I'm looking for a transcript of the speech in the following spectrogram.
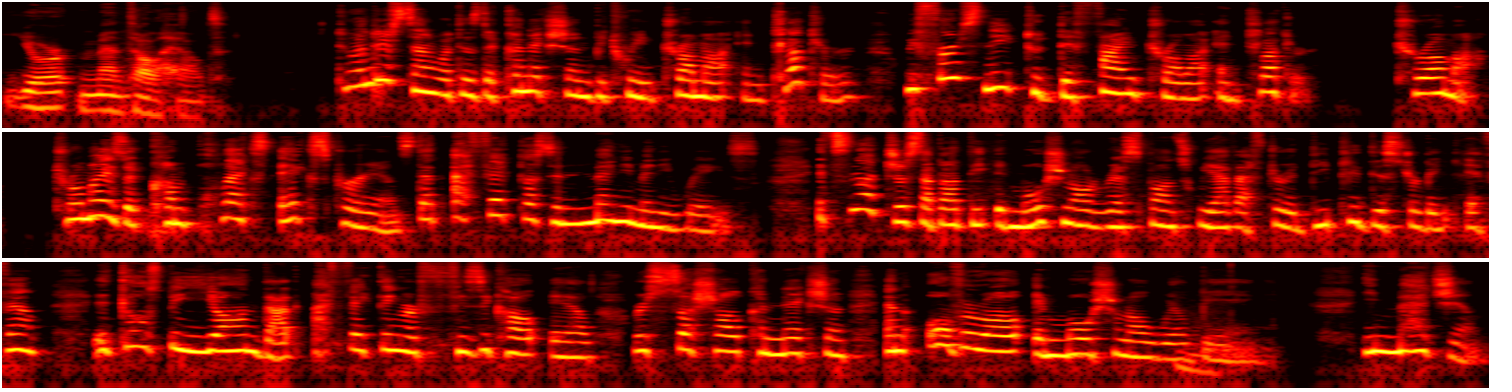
your mental health. To understand what is the connection between trauma and clutter, we first need to define trauma and clutter. Trauma Trauma is a complex experience that affects us in many, many ways. It's not just about the emotional response we have after a deeply disturbing event. It goes beyond that, affecting our physical health, our social connection, and overall emotional well-being. Imagine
